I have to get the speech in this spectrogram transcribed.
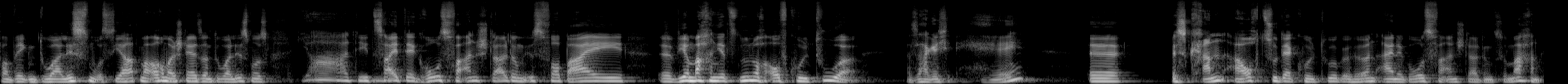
von wegen Dualismus. Hier hat man auch immer schnell so einen Dualismus. Ja, die Zeit der Großveranstaltung ist vorbei. Äh, wir machen jetzt nur noch auf Kultur. Da sage ich, hä? Äh, es kann auch zu der Kultur gehören, eine Großveranstaltung zu machen,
